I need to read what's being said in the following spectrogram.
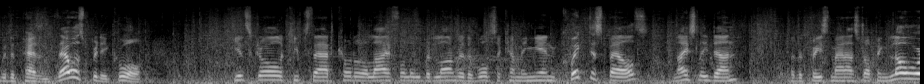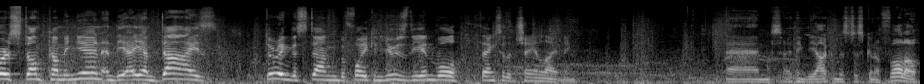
with the peasant. That was pretty cool. Heal Scroll keeps that Kodo alive for a little bit longer. The wolves are coming in. Quick dispels. Nicely done. But the priest mana's dropping lower. Stomp coming in. And the AM dies during the stun before you can use the invul thanks to the chain lightning. And I think the alchemist is just gonna follow.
